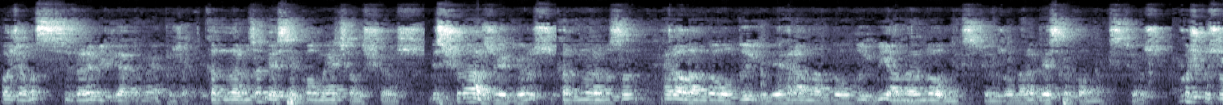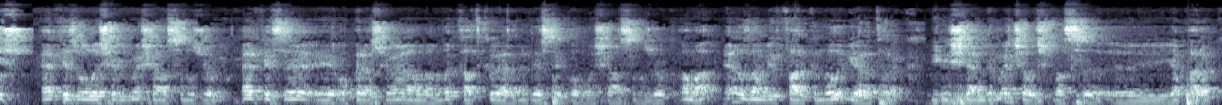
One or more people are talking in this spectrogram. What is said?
hocamız sizlere bilgilendirme yapacak. Kadınlarımıza destek olmaya çalışıyoruz. Biz şunu arzu ediyoruz. Kadınlarımızın her alanda olduğu gibi, her anlamda olduğu gibi yanlarında olmak istiyoruz. Onlara destek olmak istiyoruz. Kuşkusuz herkese ulaşabilme şansımız yok. Herkese e, operasyonel anlamda katkı verme, destek olma şansımız yok. Ama en azından bir farkındalık yaratarak, bilinçlendirme çalışması e, yaparak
